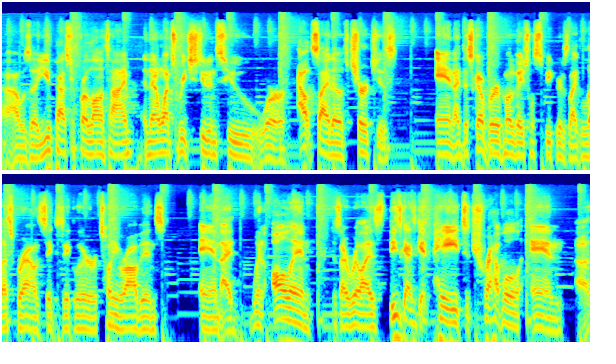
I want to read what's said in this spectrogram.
Uh, I was a youth pastor for a long time, and then I wanted to reach students who were outside of churches. And I discovered motivational speakers like Les Brown, Zig Ziglar, Tony Robbins, and I went all in because I realized these guys get paid to travel and uh,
